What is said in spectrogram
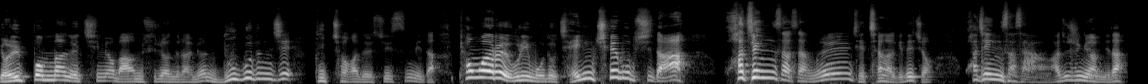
열 번만 외치며 마음 수련을 하면 누구든지 부처가 될 수 있습니다. 평화를 우리 모두 쟁취해 봅시다. 화쟁 사상을 제창하게 되죠. 화쟁사상 아주 중요합니다.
